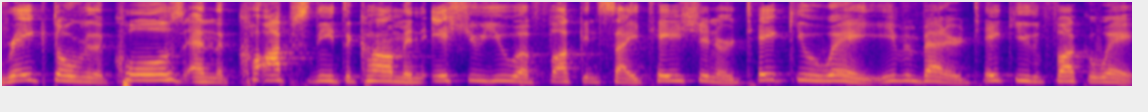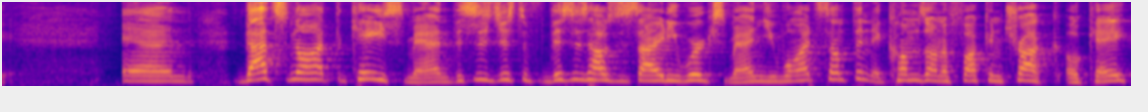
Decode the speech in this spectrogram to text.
raked over the coals and the cops need to come and issue you a fucking citation or take you away. Even better take you the fuck away and that's not the case, man. This is just a, this is how society works, man. You want something, it comes on a fucking truck, okay?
